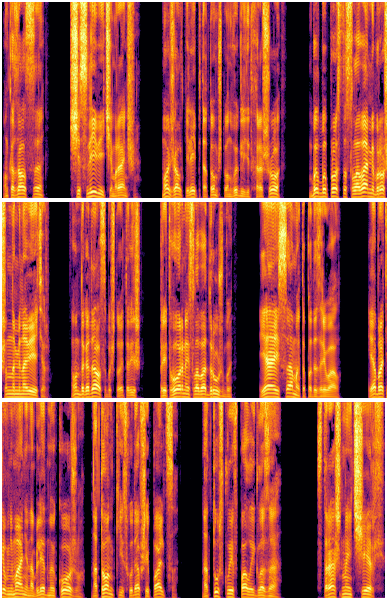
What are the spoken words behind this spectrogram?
Он казался счастливее, чем раньше. Мой жалкий лепет о том, что он выглядит хорошо, был бы просто словами, брошенными на ветер. Он догадался бы, что это лишь притворные слова дружбы. Я и сам это подозревал. Я обратил внимание на бледную кожу, на тонкие исхудавшие пальцы, на тусклые впалые глаза. Страшный червь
